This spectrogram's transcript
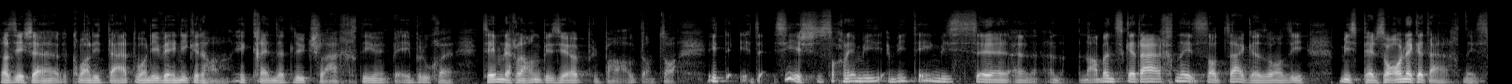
Das ist eine Qualität, die ich weniger habe. Ich kenne die Leute schlecht. Ich, ich brauche ziemlich lange, bis ich jemanden behalte. Und so. Ich, sie ist so ein bisschen mein, mein Ding, mein äh, Namensgedächtnis sozusagen, so, also mein Personengedächtnis.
